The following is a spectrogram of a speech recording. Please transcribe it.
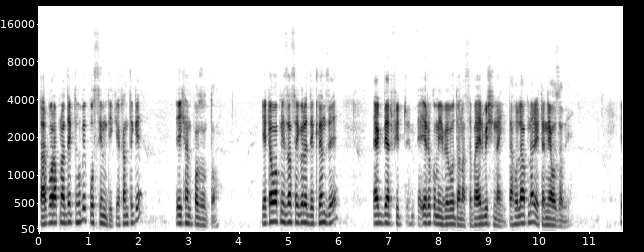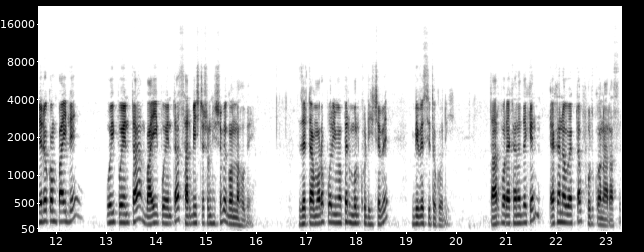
তারপর আপনার দেখতে হবে পশ্চিম দিক, এখান থেকে এইখান পর্যন্ত। এটাও আপনি যাচাই করে দেখলেন যে এক দেড় ফিট এরকমই ব্যবধান আছে বা এর বেশি নাই, তাহলে আপনার এটা নেওয়া যাবে। এরকম পাইলে ওই পয়েন্টটা বা এই পয়েন্টটা সার্ভিস স্টেশন হিসেবে গণ্য হবে, যেটা আমরা পরিমাপের মূল খুঁটি হিসেবে বিবেচিত করি। তারপর এখানে দেখেন, এখানেও একটা ফুট কর্নার আছে।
